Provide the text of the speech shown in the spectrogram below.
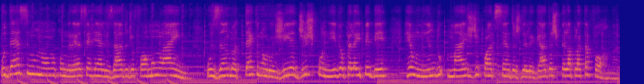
o 19º Congresso é realizado de forma online, usando a tecnologia disponível pela IPB, reunindo mais de 400 delegadas pela plataforma.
